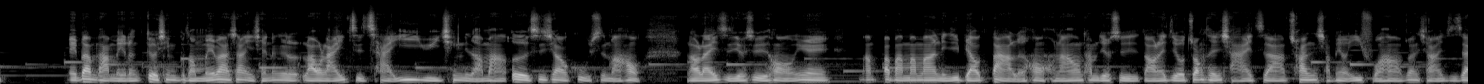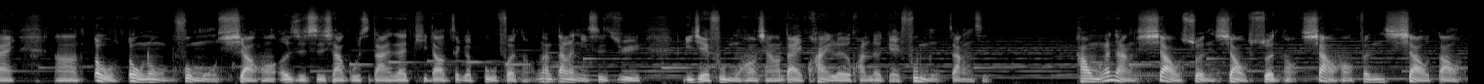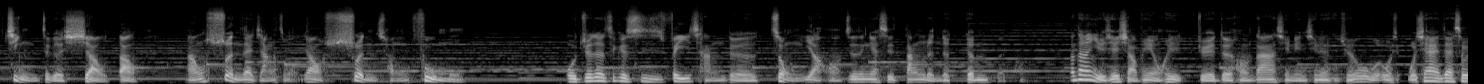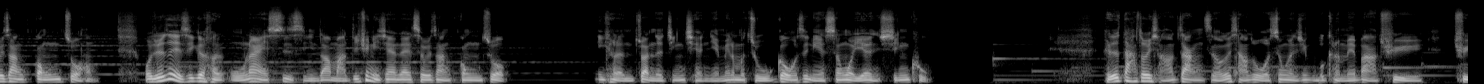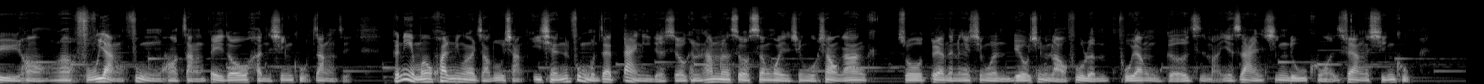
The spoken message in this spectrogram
没办法，每人个性不同，没办法像以前那个老来子采衣娱亲，你知道吗？二十四孝故事嘛，吼，老来子就是吼，因为妈爸爸妈妈年纪比较大了，吼，然后他们就是老来子就装成小孩子啊，穿小朋友衣服啊，装小孩子在啊逗逗弄父母笑，哈，二十四孝故事大概在提到这个部分哦。那当然你是去理解父母哈，想要带快乐欢乐给父母这样子。好，我们刚讲孝顺，孝顺哦，孝哈分孝道，敬这个孝道，然后顺在讲什么？要顺从父母。我觉得这个是非常的重要哈，这应该是当人的根本哈。那当然有些小朋友会觉得哈，大家些年轻人觉得我我我现在在社会上工作哈，我觉得这也是一个很无奈的事实，你知道吗？的确，你现在在社会上工作，你可能赚的金钱也没那么足够，或是你的生活也很辛苦。可是大家都会想要这样子，我就想说，我生活很辛苦，我可能没办法去去哈抚养父母哈，长辈都很辛苦这样子。可你有没有换另外一个角度想？以前父母在带你的时候，可能他们那时候生活很辛苦，像我刚刚说对岸的那个新闻，刘姓老妇人抚养五个儿子嘛，也是含辛茹苦，是非常辛苦。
